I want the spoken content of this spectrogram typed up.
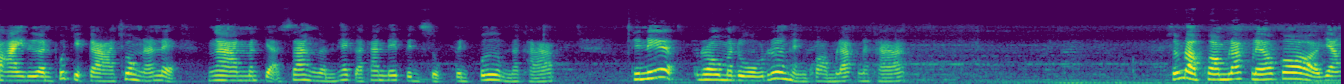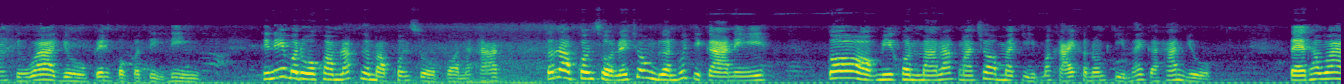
ปลายเดือนพฤศจิกาช่วงนั้นแหละ งานมันจะสร้างเงินให้กับท่านได้เป็นสุขเป็นปลื้มนะคะ ทีนี้เรามาดูเรื่องแห่งความรักนะคะสำหรับความรักแล้วก็ยังถือว่าอยู่เป็นปกติดี ทีนี้มาดูความรักสำหรับคนโสดก่อนนะคะสำหรับคนโสดในช่วงเดือนพฤศจิกายนี้ ก็มีคนมารักมาชอบมาจีบมาขายขนมจีบให้กับท่านอยู่ แต่ถ้าว่า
